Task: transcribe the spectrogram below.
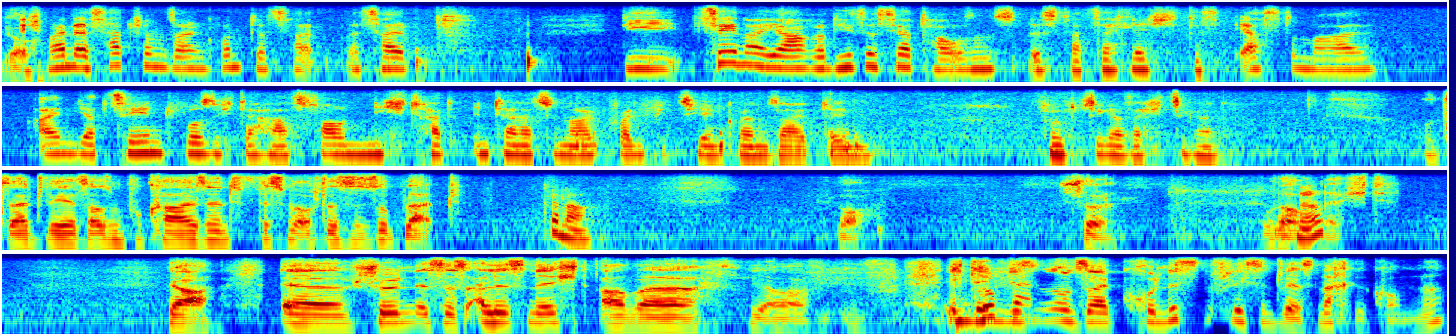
Ja. Ich meine, es hat schon seinen Grund, weshalb, weshalb die Zehnerjahre dieses Jahrtausends ist tatsächlich das erste Mal ein Jahrzehnt, wo sich der HSV nicht hat international qualifizieren können seit den 50er, 60ern. Und seit wir jetzt aus dem Pokal sind, wissen wir auch, dass es so bleibt. Genau. Ja, schön. Oder ne? auch nicht. Ja, äh, schön ist das alles nicht, aber ja, ich denke, wir sind in unserer Chronistenpflicht sind wir jetzt nachgekommen, ne?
